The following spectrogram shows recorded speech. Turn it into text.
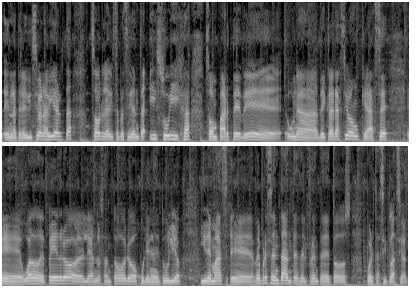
en la televisión abierta sobre la vicepresidenta y su hija. Son parte de una declaración que hace eh, Guado de Pedro, Leandro Santoro, Juliana de Tulio y demás eh, representantes del Frente de Todos por esta situación.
